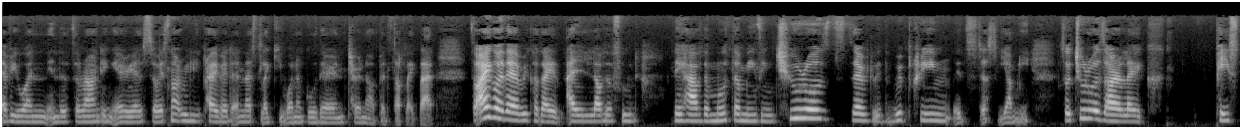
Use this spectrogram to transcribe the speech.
everyone in the surrounding areas. So it's not really private unless like you want to go there and turn up and stuff like that. So I go there because I, I love the food. They have the most amazing churros served with whipped cream. It's just yummy. So churros are like paste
